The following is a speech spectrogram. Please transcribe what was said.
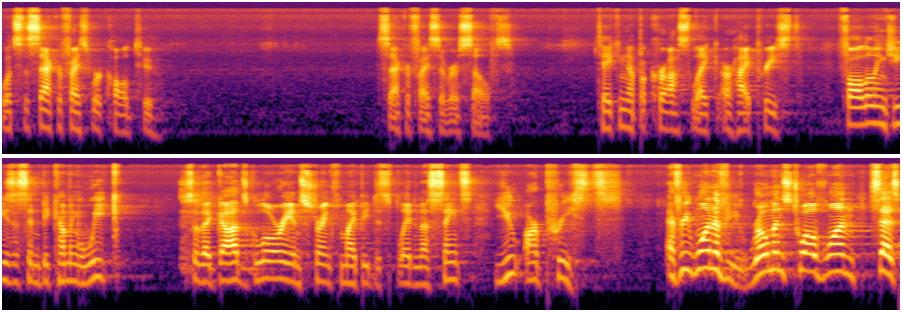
What's the sacrifice we're called to? Sacrifice of ourselves, taking up a cross like our high priest following Jesus and becoming weak so that God's glory and strength might be displayed in us. Saints, you are priests. Every one of you. Romans 12:1 says,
